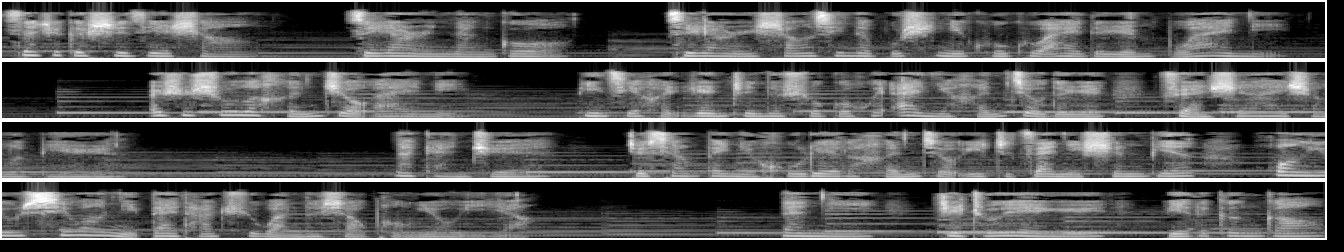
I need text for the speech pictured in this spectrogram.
在这个世界上，最让人难过、最让人伤心的，不是你苦苦爱的人不爱你，而是说了很久爱你，并且很认真的说过会爱你很久的人，转身爱上了别人。那感觉就像被你忽略了很久，一直在你身边晃悠，希望你带他去玩的小朋友一样。但你只着眼于别的更高、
